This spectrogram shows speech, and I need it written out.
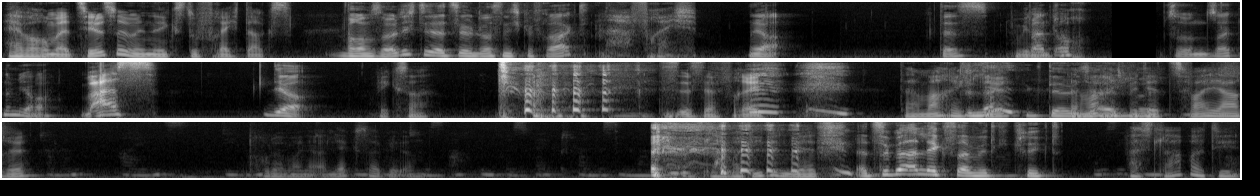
Hä, warum erzählst du mir nichts, du Frechdachs? Warum sollte ich dir erzählen? Du hast nicht gefragt. Na, frech. Ja. Das Wie bleibt auch so seit einem Jahr. Was? Ja. Wichser. das ist ja frech. Da mache ich dir, da mache ich mit dir zwei Jahre. Bruder, meine Alexa geht an. Was labert die denn jetzt? Hat sogar Alexa mitgekriegt. Was labert die?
